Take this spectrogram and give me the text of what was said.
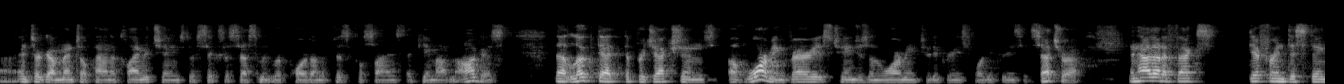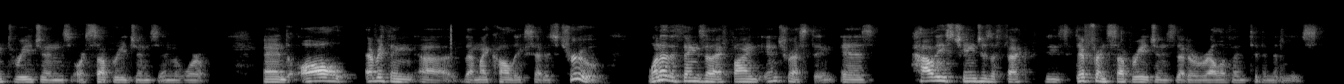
uh, Intergovernmental Panel on Climate Change, their sixth assessment report on the physical science that came out in August that looked at the projections of warming, various changes in warming, two degrees, four degrees, etc., and how that affects different distinct regions or subregions in the world. And all everything uh, that my colleague said is true. One of the things that I find interesting is how these changes affect these different subregions that are relevant to the Middle East.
